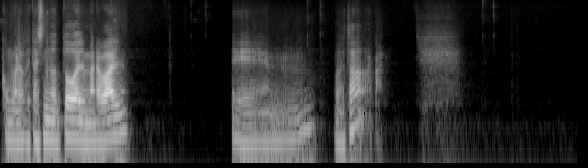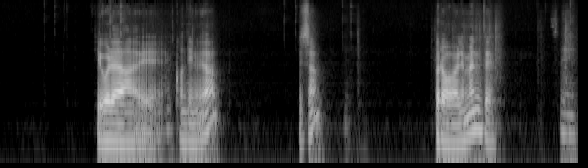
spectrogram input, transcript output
como lo que está haciendo todo el Marval. Em, ¿Dónde está? Acá. Figura de continuidad, ¿quizá? Probablemente. Sí.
